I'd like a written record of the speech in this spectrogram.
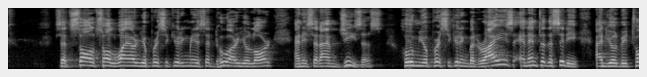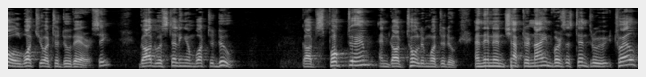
He said, Saul, Saul, why are you persecuting me? He said, Who are you, Lord? And he said, I am Jesus, whom you're persecuting, but rise and enter the city, and you'll be told what you are to do there. See? God was telling him what to do. God spoke to him and God told him what to do. And then in chapter 9, verses 10 through 12,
